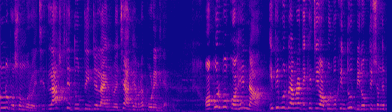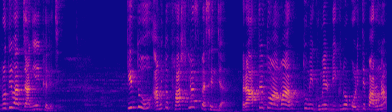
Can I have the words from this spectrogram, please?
অন্য প্রসঙ্গ রয়েছে। লাস্ট যে দু তিনটে লাইন রয়েছে, আগে আমরা পড়ে নিই, দেখো। অপূর্ব কহে না। ইতিপূর্বে আমরা দেখেছি অপূর্ব কিন্তু বিরক্তির সঙ্গে প্রতিবাদ জানিয়েই ফেলেছে। কিন্তু আমি তো ফার্স্ট ক্লাস প্যাসেঞ্জার রাত্রে তো আমার তুমি ঘুমের বিঘ্ন করিতে পারো না।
